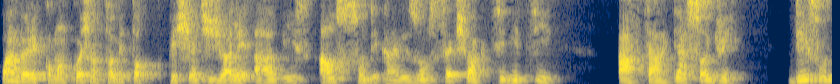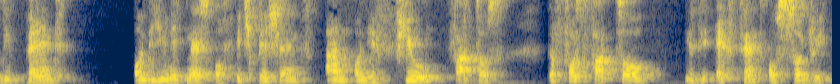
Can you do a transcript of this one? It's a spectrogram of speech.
One very common question tummy tuck patients usually have is how soon they can resume sexual activity after their surgery. This will depend on the uniqueness of each patient and on a few factors. The first factor is the extent of surgery.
